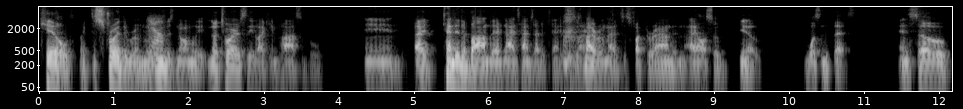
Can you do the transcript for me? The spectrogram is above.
killed, like destroyed the room. The Yeah. room is normally notoriously like impossible and I tended to bomb there nine times out of ten because it was my room. I just fucked around, and I also, you know, wasn't the best. And so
